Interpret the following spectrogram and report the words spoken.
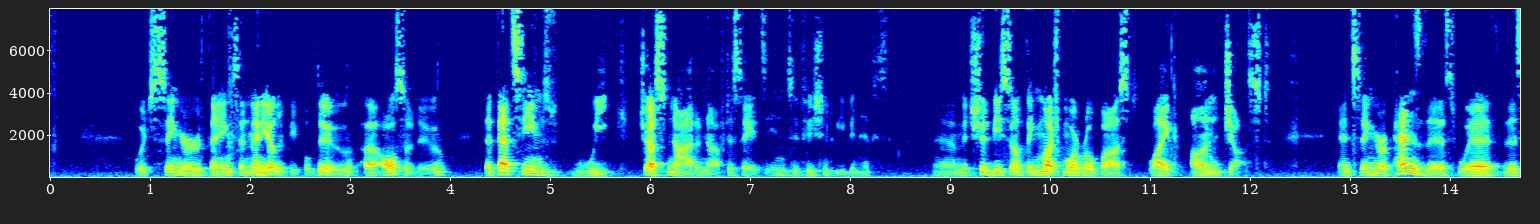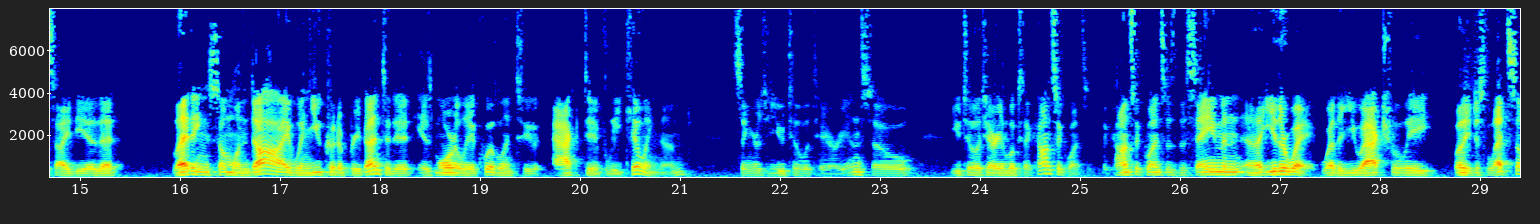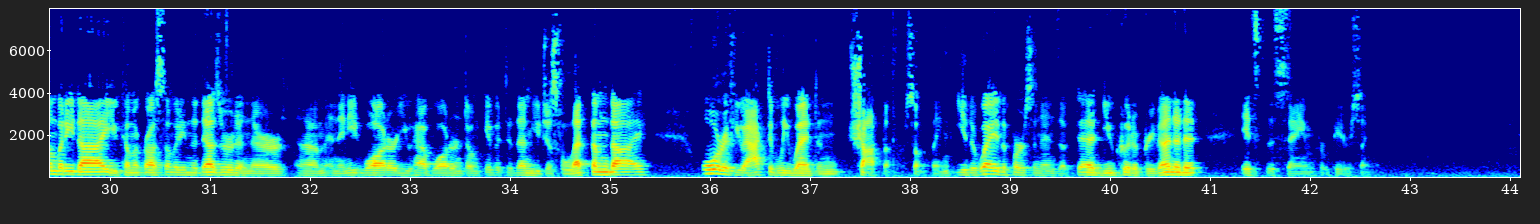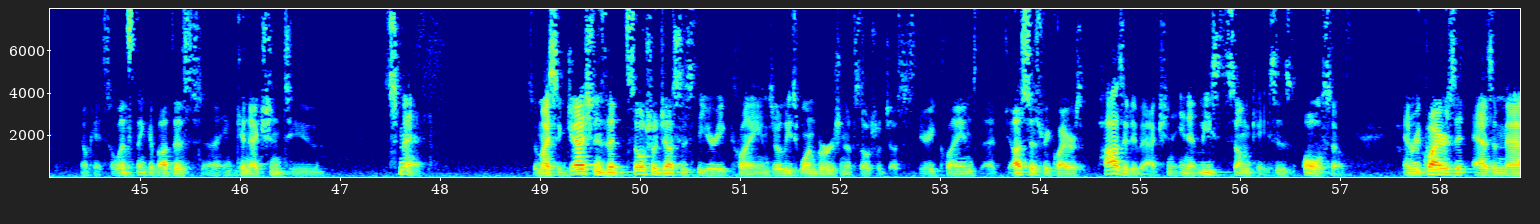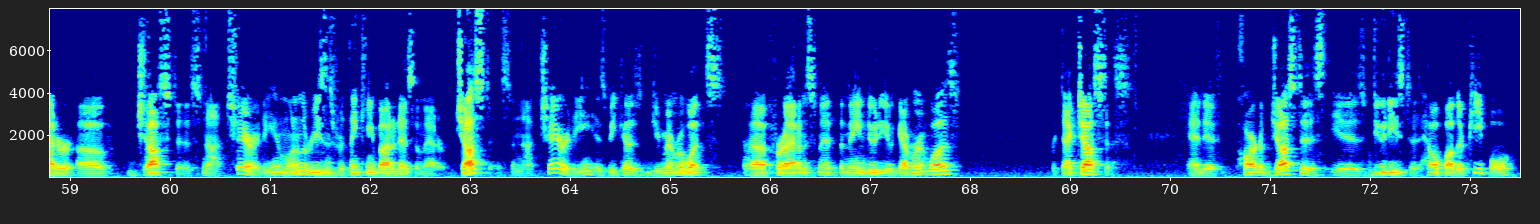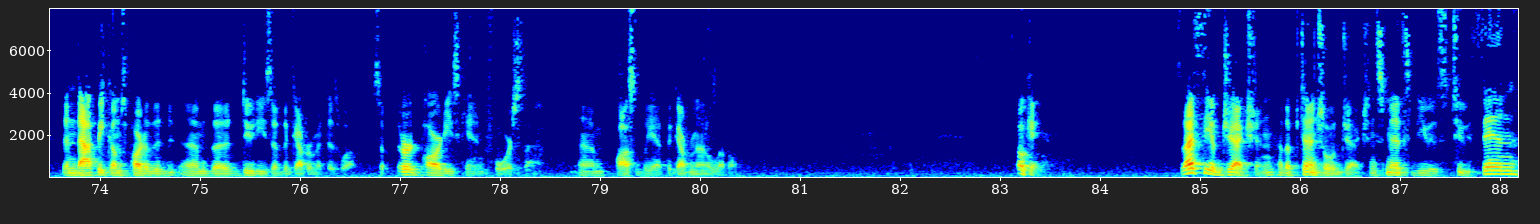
which Singer thinks, and many other people do, uh, also do, that that seems weak, just not enough to say it's insufficiently beneficent. Um, it should be something much more robust, like unjust. And Singer appends this with this idea that letting someone die when you could have prevented it is morally equivalent to actively killing them. Singer's a utilitarian, so utilitarian looks at consequences. The consequence is the same in uh, either way, whether you actually, whether you just let somebody die, you come across somebody in the desert and they're um, and they need water, you have water and don't give it to them, you just let them die, or if you actively went and shot them or something. Either way, the person ends up dead. You could have prevented it. It's the same for Peter Singer. Okay, so let's think about this uh, in connection to Smith. So my suggestion is that social justice theory claims, or at least one version of social justice theory claims, that justice requires positive action in at least some cases also and requires it as a matter of justice, not charity. And one of the reasons for thinking about it as a matter of justice and not charity is because do you remember what's uh, for Adam Smith the main duty of government was? Protect justice. And if part of justice is duties to help other people, then that becomes part of the, um, the duties of the government as well. So third parties can enforce that, um, possibly at the governmental level. Okay, so that's the objection, the potential objection. Smith's view is too thin,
